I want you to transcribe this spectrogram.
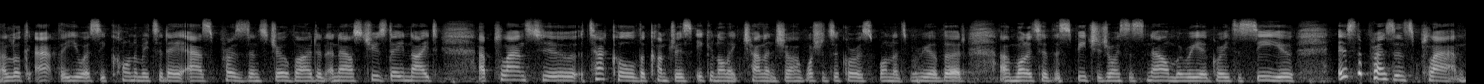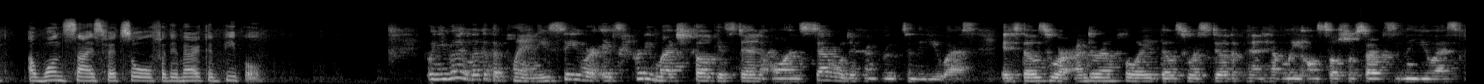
A look at the U.S. economy today as President Joe Biden announced Tuesday night plans to tackle the country's economic challenge. Our Washington correspondent Maria Bird uh, monitored the speech. She joins us now. Maria, great to see you. Is the president's plan a one-size-fits-all for the American people? When you really look at the plan, you see where it's pretty much focused in on several different groups in the U.S. It's those who are underemployed, those who are still dependent heavily on social services in the U.S.,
